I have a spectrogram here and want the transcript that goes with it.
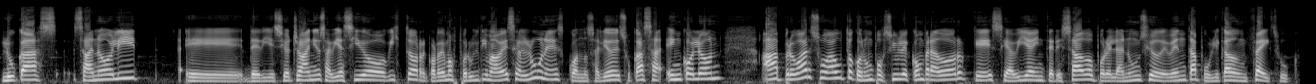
Lucas Zanoli eh, de 18 años, había sido visto, recordemos, por última vez el lunes, cuando salió de su casa en Colón, a probar su auto con un posible comprador que se había interesado por el anuncio de venta publicado en Facebook.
